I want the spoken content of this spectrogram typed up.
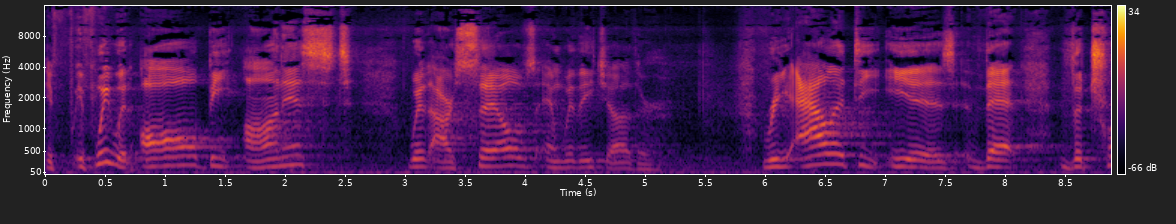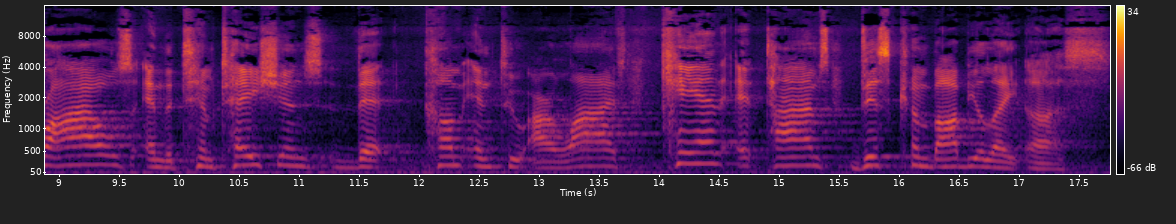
If, if we would all be honest with ourselves and with each other, reality is that the trials and the temptations that come into our lives can at times discombobulate us.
